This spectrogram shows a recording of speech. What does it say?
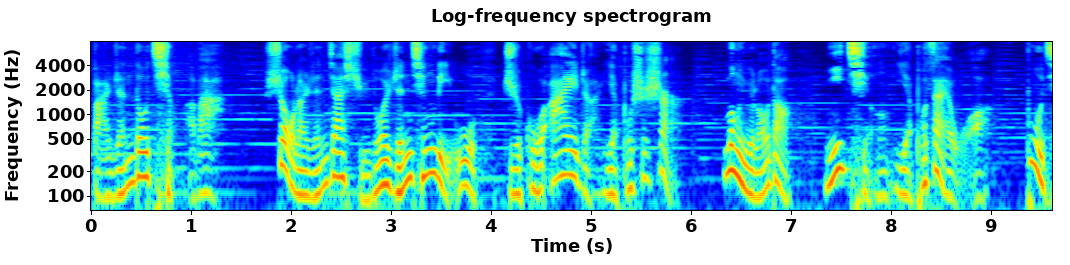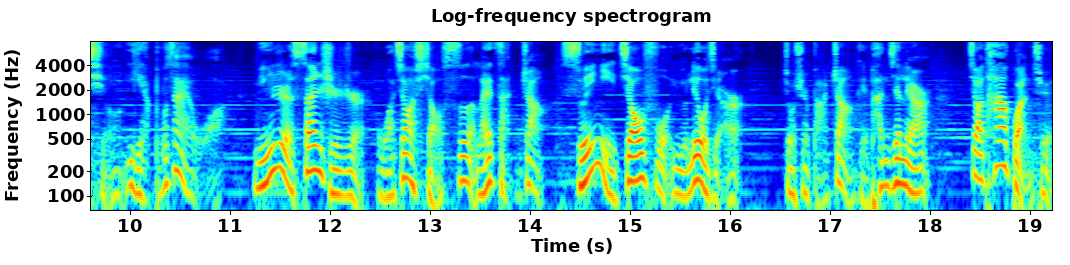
把人都请了吧。受了人家许多人情礼物，只顾挨着也不是事儿。”孟玉楼道：“你请也不在我，不请也不在我。明日三十日，我叫小厮来攒账，随你交付与六姐儿。就是把账给潘金莲叫他管去，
